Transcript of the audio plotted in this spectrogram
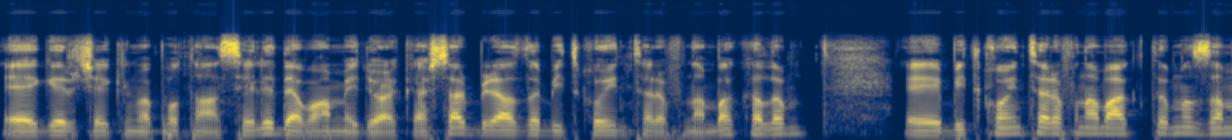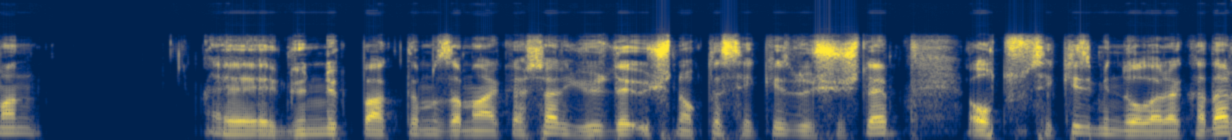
e, geri çekilme potansiyeli devam ediyor arkadaşlar. Biraz da Bitcoin tarafına bakalım. E, Bitcoin tarafına baktığımız zaman günlük baktığımız zaman arkadaşlar %3.8 düşüşle 38 bin dolara kadar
